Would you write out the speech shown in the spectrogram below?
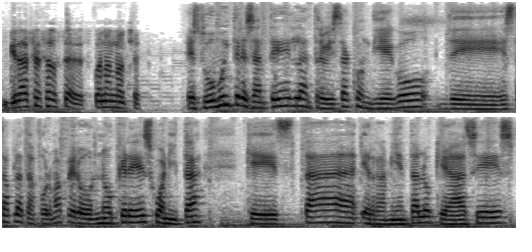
Gracias a ustedes. Buenas noches. Estuvo muy interesante la entrevista con Diego de esta plataforma, pero ¿no crees, Juanita, que esta herramienta lo que hace es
